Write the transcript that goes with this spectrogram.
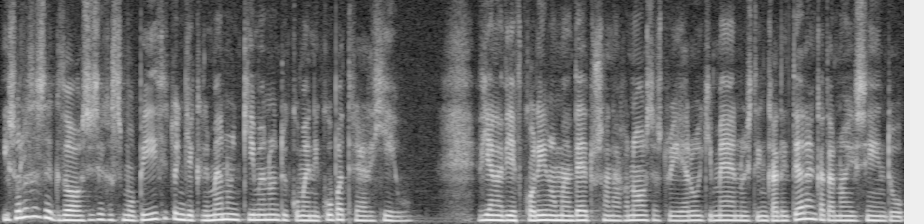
Εις όλες τις εκδόσεις χρησιμοποιήθη το εγκεκριμένο κείμενο του Οικουμενικού Πατριαρχείου. Για να διευκολύνουμε δε τους αναγνώστες του ιερού κειμένου στην καλύτερα κατανόησή του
